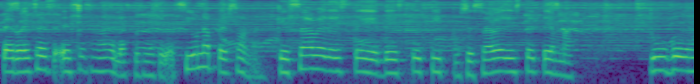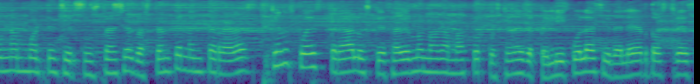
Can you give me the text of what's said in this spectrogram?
Pero esa es, esa es una de las cosas que Si una persona que sabe de este, de este tipo, se sabe de este tema, tuvo una muerte en circunstancias bastante raras. ¿Qué nos puede esperar a los que sabemos nada más por cuestiones de películas y de leer dos, tres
